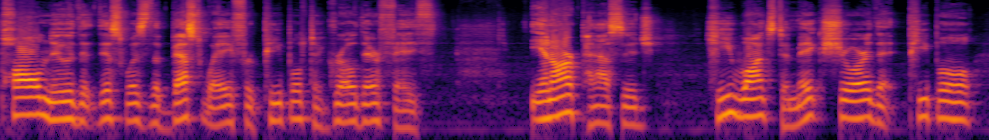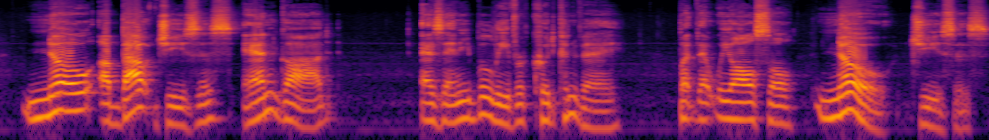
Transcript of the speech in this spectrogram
Paul knew that this was the best way for people to grow their faith. In our passage, he wants to make sure that people know about Jesus and God as any believer could convey, but that we also know Jesus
